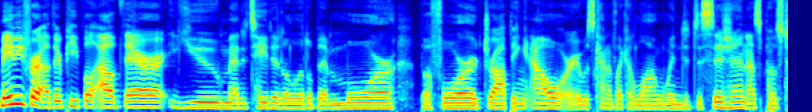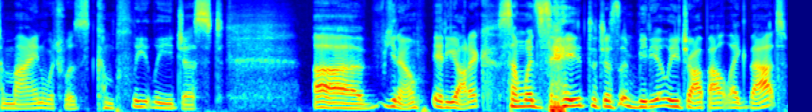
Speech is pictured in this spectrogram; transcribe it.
maybe for other people out there, you meditated a little bit more before dropping out, or it was kind of like a long winded decision, as opposed to mine, which was completely just, uh, you know, idiotic, some would say, to just immediately drop out like that.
